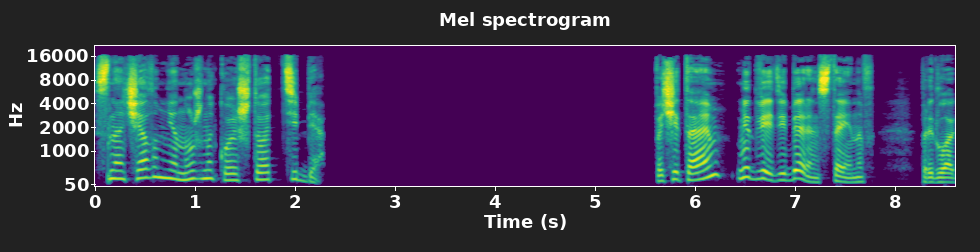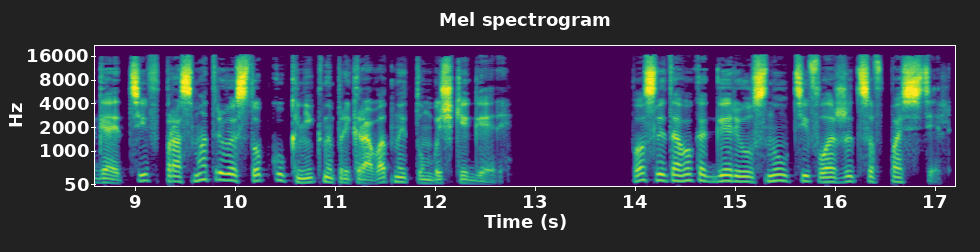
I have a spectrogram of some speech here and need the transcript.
«Сначала мне нужно кое-что от тебя». «Почитаем «Медведей Беренстейнов», — предлагает Тиф, просматривая стопку книг на прикроватной тумбочке Гэри. После того, как Гэри уснул, Тиф ложится в постель.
